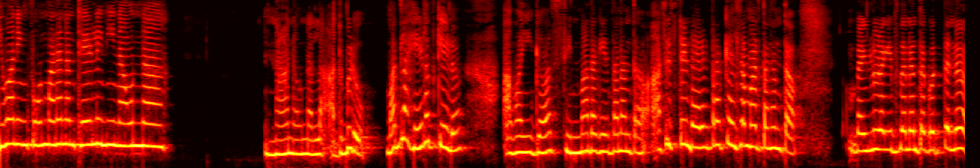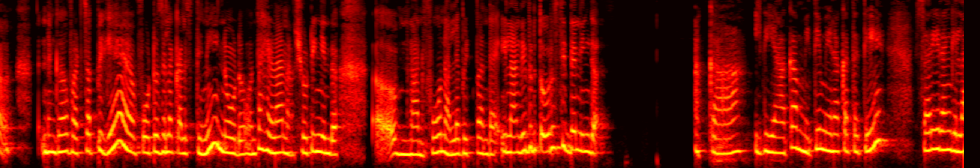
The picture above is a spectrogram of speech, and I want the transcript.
ಇವ ನಿಂಗೆ ಫೋನ್ ಮಾಡೋಣ ಅಂತ ಹೇಳಿ ನೀನು ಅವನ್ನ ನಾನು ಅವನಲ್ಲ. ಅದು ಬಿಡು. ಮೊದ್ಲ ಹೇಳೋದು ಕೇಳು. ಅವ ಈಗ ಸಿನಿಮಾದಾಗ ಇರ್ತಾನಂತ ಅಸಿಸ್ಟೆಂಟ್ ಡೈರೆಕ್ಟರ್ ಕೆಲಸ ಮಾಡ್ತಾನಂತ, ಬೆಂಗಳೂರಾಗ ಇರ್ತಾನಂತ ಗೊತ್ತೇನು? ನಂಗೆ ವಾಟ್ಸಪ್ಪಿಗೆ ಫೋಟೋಸ್ ಎಲ್ಲ ಕಳಿಸ್ತೀನಿ, ನೋಡು ಅಂತ ಹೇಳೋಣ ಶೂಟಿಂಗಿಂದ ನಾನು ಫೋನ್ ಅಲ್ಲೇ ಬಿಟ್ಟು ಬಂದೆ. ಇಲ್ಲ ಅಂದಿದ್ರು ತೋರಿಸ್ತಿದ್ದೆ ನಿಂಗೆ. ಅಕ್ಕ, ಇದು ಯಾಕ ಮಿತಿ ಮೀರಕತ್ತೈತಿ? ಸರಿ ಇರಂಗಿಲ್ಲ.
